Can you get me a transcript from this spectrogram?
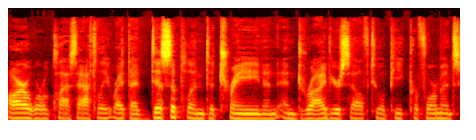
are a world class athlete, right? That discipline to train and and drive yourself to a peak performance.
